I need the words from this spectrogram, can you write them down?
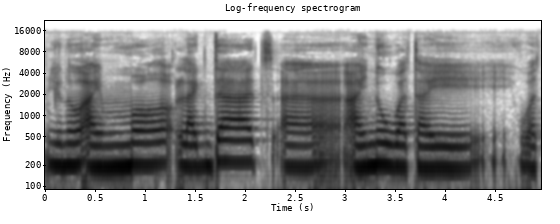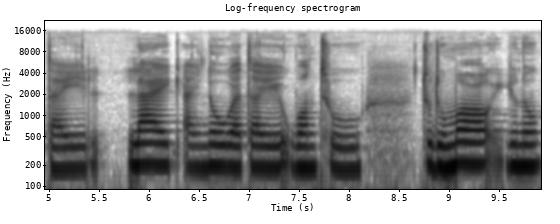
you know i'm more like that uh, i know what i what i like i know what i want to to do more you know.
